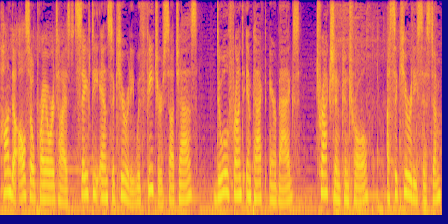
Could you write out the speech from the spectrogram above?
Honda also prioritized safety and security with features such as dual front impact airbags, traction control, a security system,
